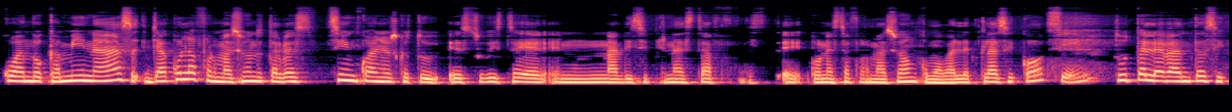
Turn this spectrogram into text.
Cuando caminas, ya con la formación de tal vez cinco años que tú estuviste en una disciplina esta, eh, con esta formación como ballet clásico, tú te levantas y,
